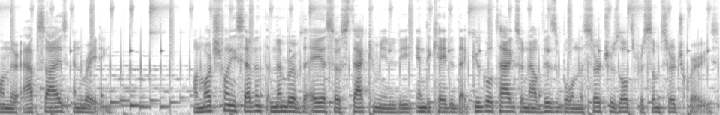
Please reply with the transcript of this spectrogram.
on their app size and rating. On March 27th, a member of the ASO Stack community indicated that Google tags are now visible in the search results for some search queries.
